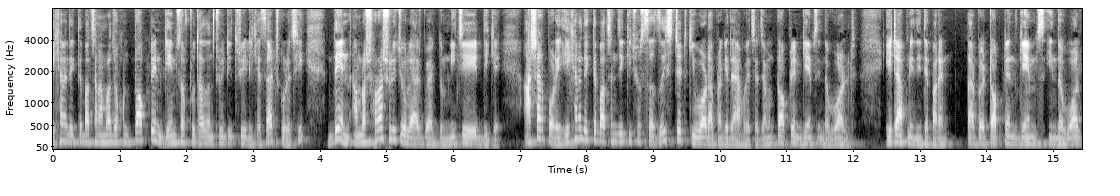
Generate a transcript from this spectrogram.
এখানে দেখতে পাচ্ছেন আমরা যখন top ten games of two লিখে সার্চ করেছি দেন আমরা সরাসরি চলে আসব একদম নিচের দিকে। আসার পরে এখানে দেখতে পাচ্ছেন যে কিছু সাজেস্টেড কিওয়ার্ড আপনাকে দেওয়া হয়েছে, যেমন top ten games in the world এটা আপনি দিতে পারেন। তারপরে top ten games in the world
